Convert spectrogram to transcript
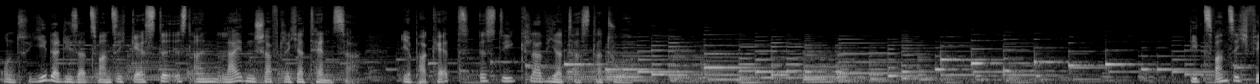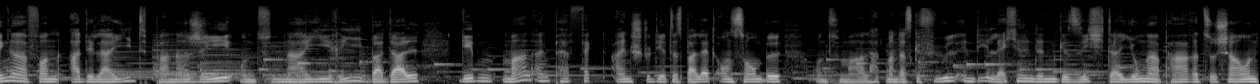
Und jeder dieser 20 Gäste ist ein leidenschaftlicher Tänzer. Ihr Parkett ist die Klaviertastatur. Die 20 Finger von Adelaide Panaget und Nairi Badal geben mal ein perfekt einstudiertes Ballettensemble und mal hat man das Gefühl, in die lächelnden Gesichter junger Paare zu schauen,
